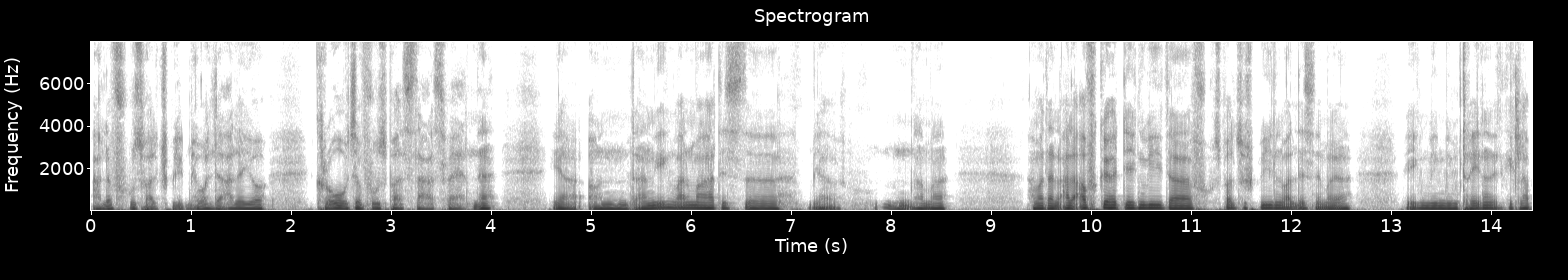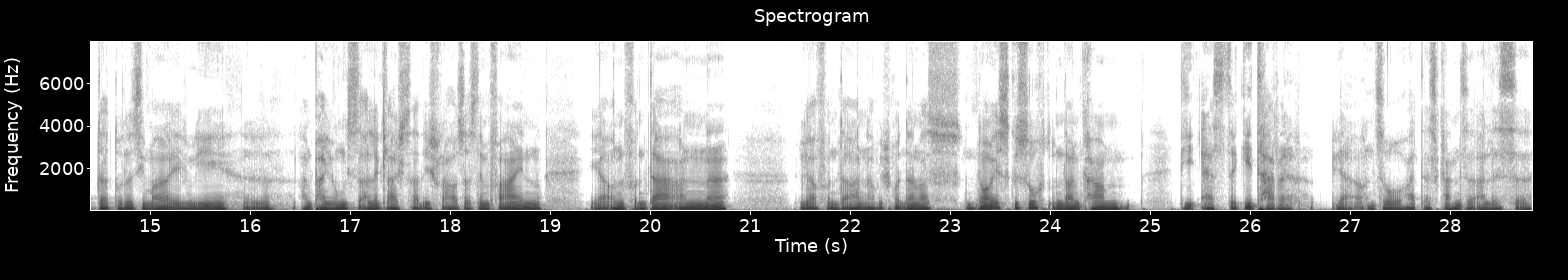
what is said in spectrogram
alle Fußball gespielt. Wir wollten alle ja große Fußballstars werden, ne? Ja, und dann irgendwann mal hat es, äh, ja, haben wir, haben wir dann alle aufgehört, irgendwie da Fußball zu spielen, weil das immer irgendwie mit dem Trainer nicht geklappt hat. Und sind wir irgendwie äh, ein paar Jungs alle gleichzeitig raus aus dem Verein. Ja, und von da an, äh, ja, von da an habe ich mir dann was Neues gesucht und dann kam die erste Gitarre. Ja, und so hat das Ganze alles äh,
